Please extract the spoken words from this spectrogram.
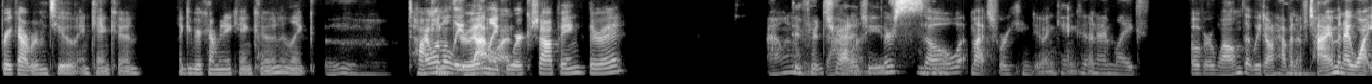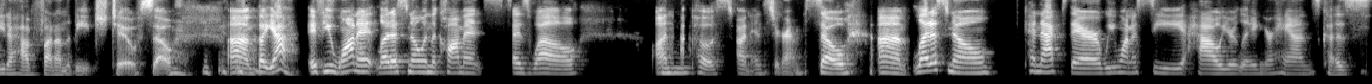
breakout room too in Cancun. Like if you're coming to Cancun and like talking wanna through lead it, and, like one. workshopping through it. I want Different strategies. There's Mhm. so much we can do in Cancun. I'm like overwhelmed that we don't have enough Mhm. time. And I want you to have fun on the beach too. So, um, but yeah, if you want it, let us know in the comments as well on that post on Instagram. So um, let us know, connect there. We want to see how you're laying your hands because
